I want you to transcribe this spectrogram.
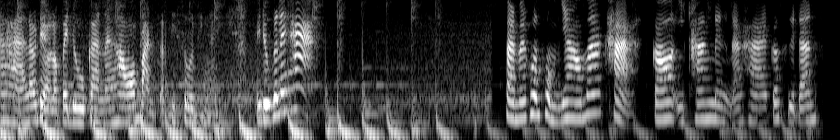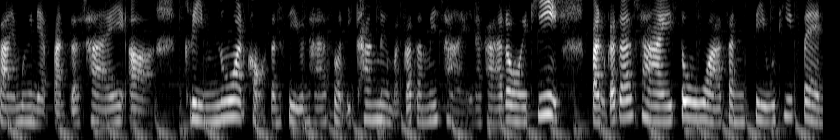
นะคะ แล้วเดี๋ยวเราไปดูกันนะคะ ว่าบันจะพิสูจน์ยังไง ไปดูกันเลยค่ะปั่นเป็นคนผมยาวมากค่ะ ก็อีกข้างหนึ่งนะคะ ก็คือด้านซ้ายมือเนี่ยปั่นจะใช้ครีมนวดของซันซิลนะคะ ส่วนอีกข้างหนึ่งมันก็จะไม่ใช้นะคะ โดยที่ปั่นก็จะใช้ตัวซันซิลที่เป็น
